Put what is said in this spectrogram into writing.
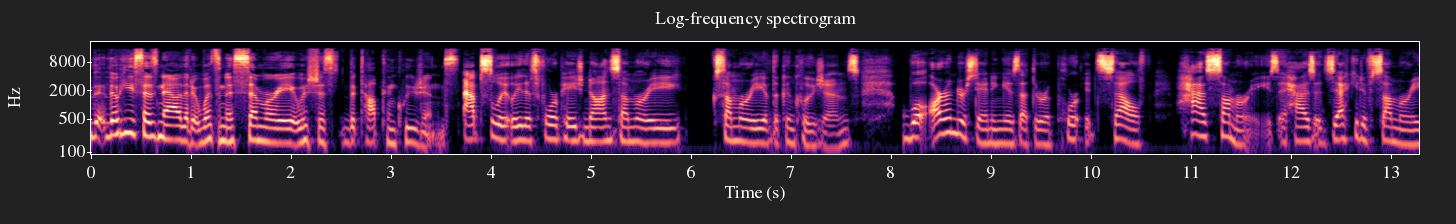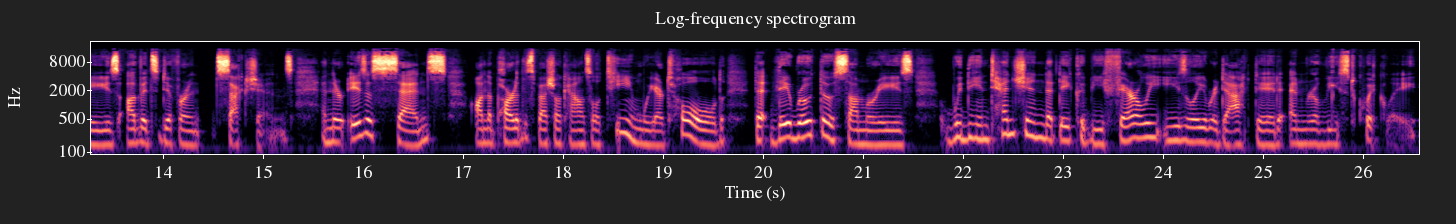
Though he says now that it wasn't a summary, it was just the top conclusions. Absolutely. This four page non summary summary of the conclusions. Well, our understanding is that the report itself has summaries. It has executive summaries of its different sections. And there is a sense on the part of the special counsel team, we are told, that they wrote those summaries with the intention that they could be fairly easily redacted and released quickly.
